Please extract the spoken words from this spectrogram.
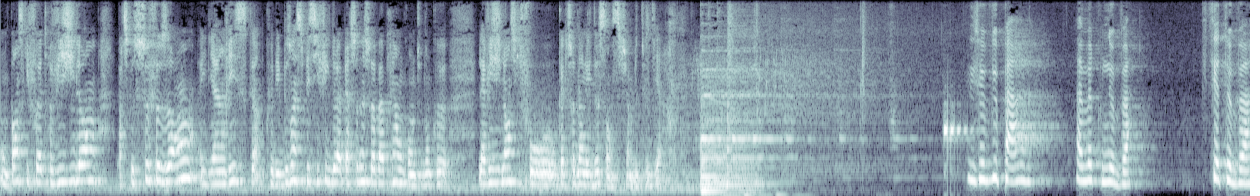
on pense qu'il faut être vigilant parce que ce faisant, il y a un risque que les besoins spécifiques de la personne ne soient pas pris en compte. Donc, la vigilance, il faut qu'elle soit dans les deux sens, j'ai envie de vous dire. Je vous parle avec une voix. Cette voix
